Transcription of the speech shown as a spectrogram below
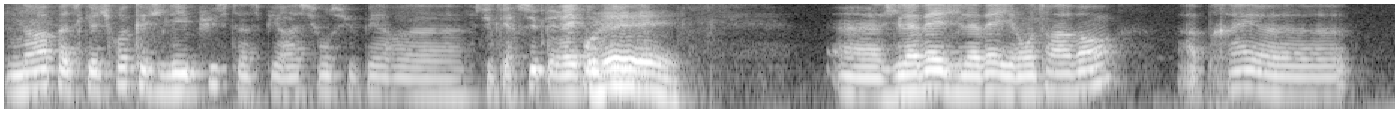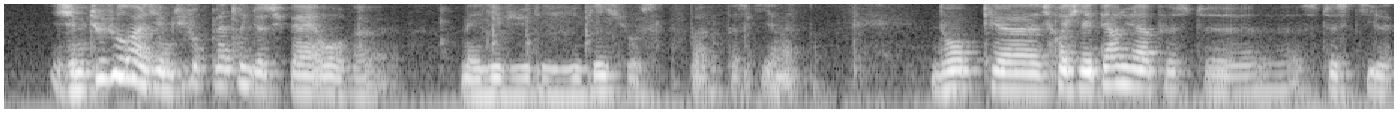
Non, parce que je crois que je l'ai plus cette inspiration super, euh, super, super. Ouais. Euh, je l'avais, je l'avais il y a longtemps avant. Après, euh, j'aime toujours, hein, j'aime toujours plein de trucs de super-héros, euh, mais des, vieux, des vieilles choses, pas, pas ce qu'il y a maintenant. Donc, euh, je crois que je l'ai perdu un peu, ce ce style.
